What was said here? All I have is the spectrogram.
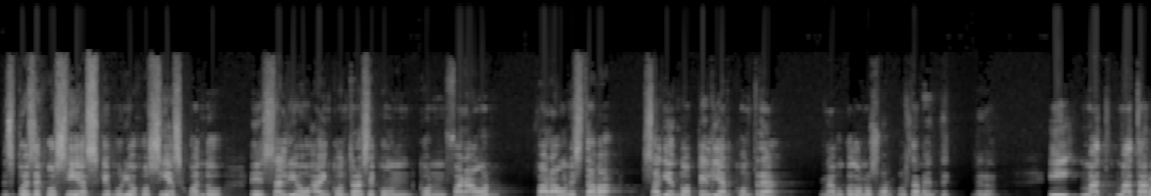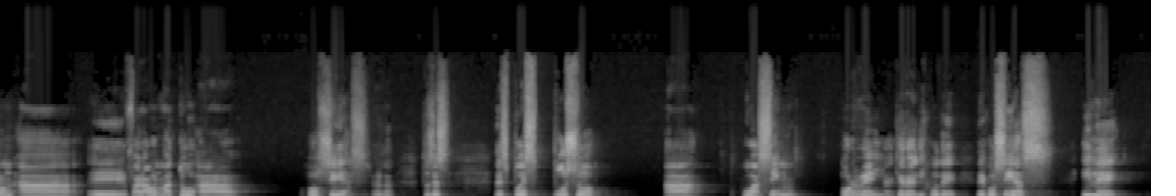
Después de Josías, que murió Josías cuando eh, salió a encontrarse con, con Faraón, Faraón estaba saliendo a pelear contra Nabucodonosor, justamente, ¿verdad? Y mataron a, eh, Faraón mató a Josías, ¿verdad? Entonces, después puso a Joacim por rey, que era el hijo de, de Josías, y le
